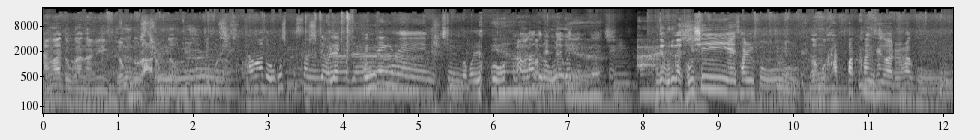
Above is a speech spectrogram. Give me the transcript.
강화도가 나면 이 정도로 아름다운 도시인지 몰랐어. 강화도 오고 싶었었는데 원래 밴댕이회 무침 먹으려고 강화도로 오려고 했는데 근데 우리가 도시에 살고 너무 각박한 생활을 하고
